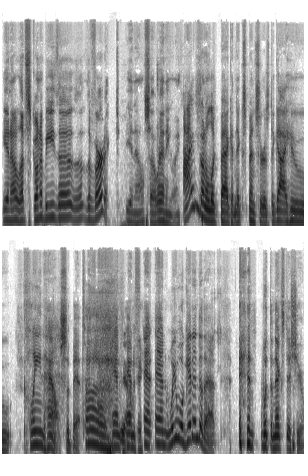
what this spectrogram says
You know, that's going to be the, the the verdict. You know, so anyway. I'm going to look back at Nick Spencer as the guy who cleaned house a bit. and, Yeah. and and and we will get into that in, with the next issue.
